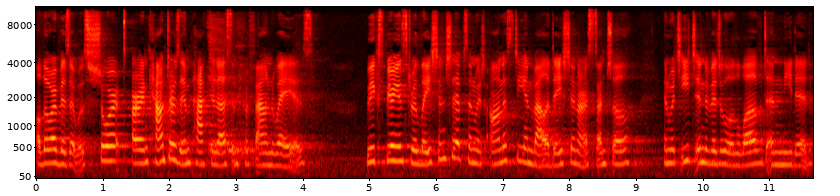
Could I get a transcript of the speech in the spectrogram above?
Although our visit was short, our encounters impacted us in profound ways. We experienced relationships in which honesty and validation are essential, in which each individual is loved and needed,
